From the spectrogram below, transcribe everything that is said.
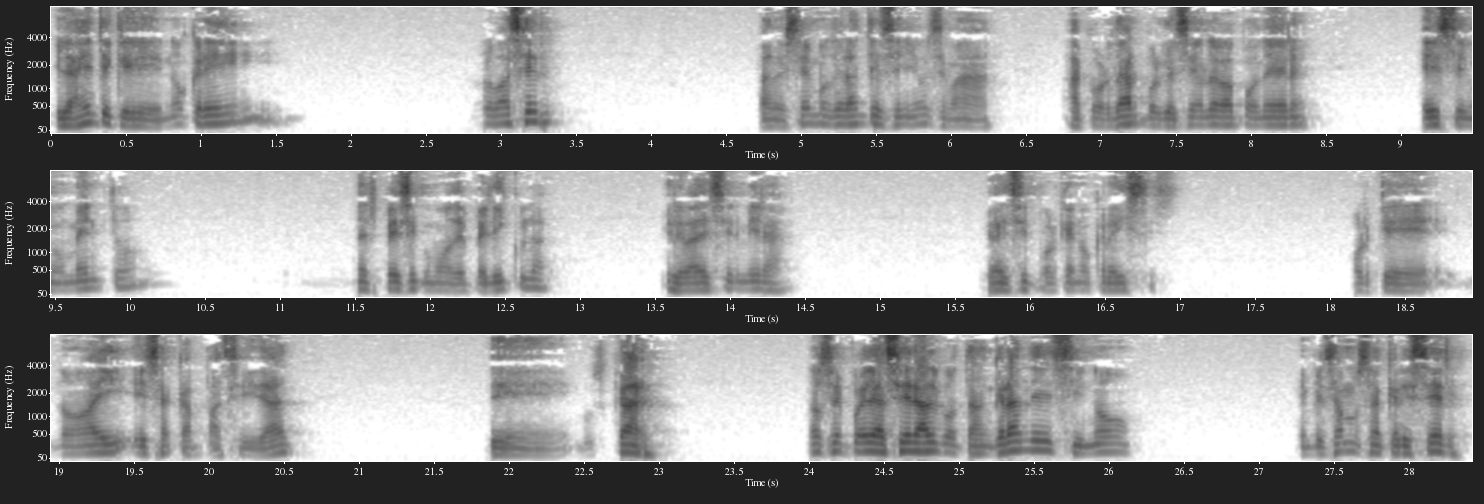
Y la gente que no cree, no lo va a hacer. Cuando estemos delante del Señor se va a acordar porque el Señor le va a poner ese momento, una especie como de película, y le va a decir, mira, le va a decir, ¿por qué no creíste? Porque no hay esa capacidad de buscar. No se puede hacer algo tan grande si no empezamos a crecer.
